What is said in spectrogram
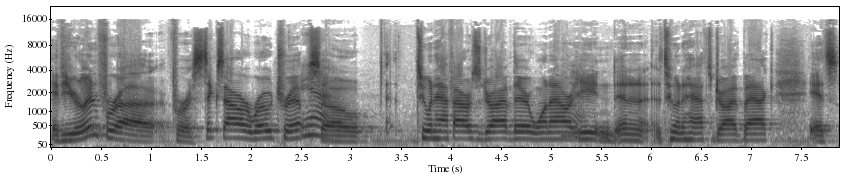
if you're in for a for a six hour road trip, Yeah. so two and a half hours to drive there, one hour to eat, and, and two and a half to drive back. It's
